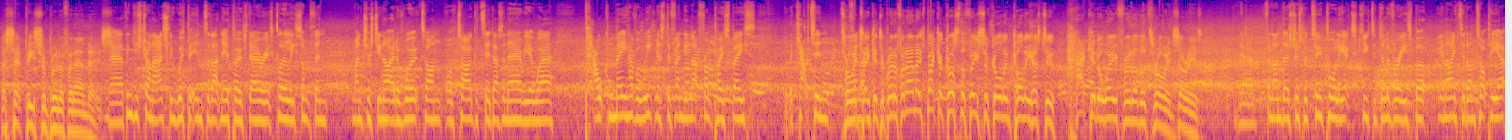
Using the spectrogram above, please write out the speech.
a set piece from Bruno Fernandes. Yeah, I think he's trying to actually whip it into that near post area. It's clearly something Manchester United have worked on or targeted as an area where PAOK may have a weakness defending that front post space. But the captain. Throw in Fernand- taken to Bruno Fernandes back across the face of goal and Colley has to hack it away for another throw in. Sorry, he is. Yeah, Fernandes just with two poorly executed deliveries, but United on top here.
